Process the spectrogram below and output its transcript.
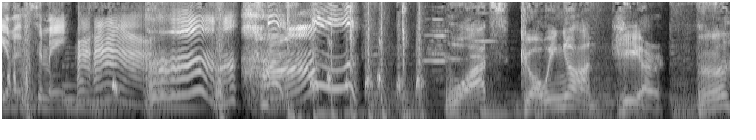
Give it to me. Huh? What's going on here? Huh?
